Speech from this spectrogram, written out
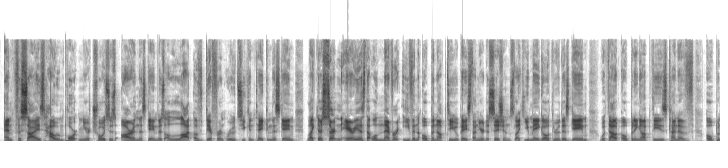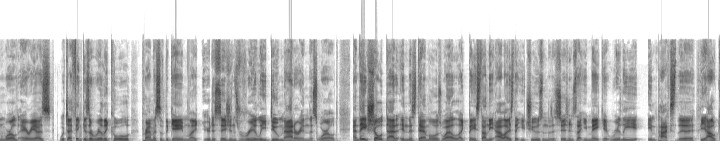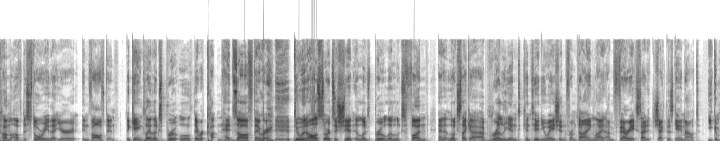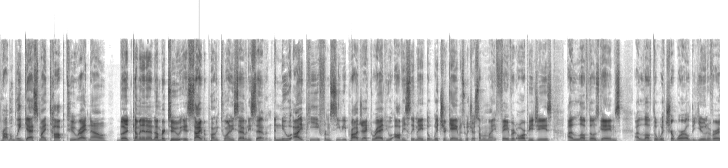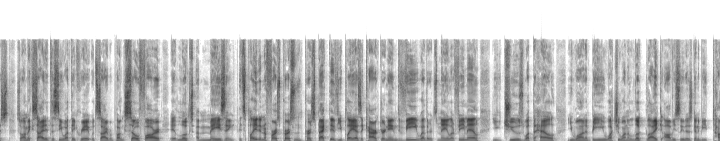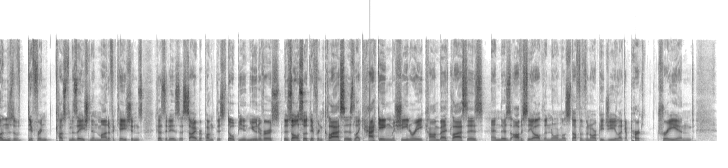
emphasize how important your choices are in this game. There's a lot of different routes you can take in this game. Like there's certain areas that will never even open up to you based on your decisions. Like you may go through this game without opening up these kind of open world areas, which I think is a really cool premise of the game. Like your decisions really do matter in this world. And they showed that in this demo as well. Like based on the allies that you choose and the decisions that you make, it really impacts the the outcome of the story that you're involved in. The gameplay looks brutal. They were cutting heads off. They were doing all sorts of shit. It looks brutal. It looks fun. And it looks like a, a, brilliant continuation from Dying Light. I'm very excited to check this game out. You can probably guess my top two right now. But coming in at number two is Cyberpunk 2077, a new IP from CD Projekt Red, who obviously made the Witcher games, which are some of my favorite RPGs. I love those games. I love the Witcher world, the universe. So I'm excited to see what they create with Cyberpunk. So far, it looks amazing. It's played in a first person perspective. You play as a character named V, whether it's male or female. You choose what the hell you want to be, what you want to look like. Obviously, there's going to be tons of different customization and modifications because it is a cyberpunk dystopian universe. There's also different classes like hacking, machinery, combat classes, and there's obviously all the normal stuff of an RPG like a perk tree and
